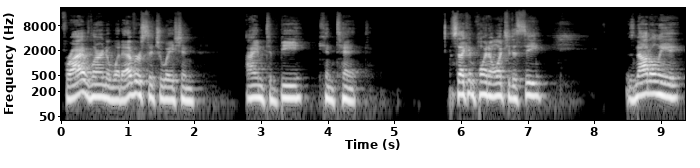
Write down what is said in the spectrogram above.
for I have learned in whatever situation I am to be content. Second point I want you to see is not only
